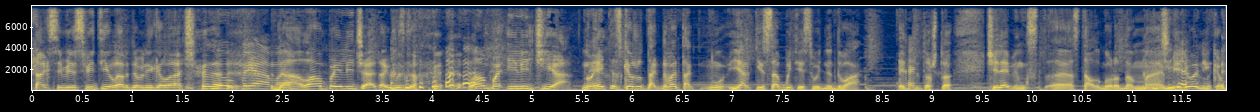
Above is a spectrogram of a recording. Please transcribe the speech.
Так себе светил Артем Николаевич. Ну, прямо. Да, лампа Ильича, так бы сказал. Лампа Ильичья. Ну, я тебе скажу так, давай так. Ну, яркие события сегодня два. Это то, что Челябинск э, стал городом э, миллионником.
